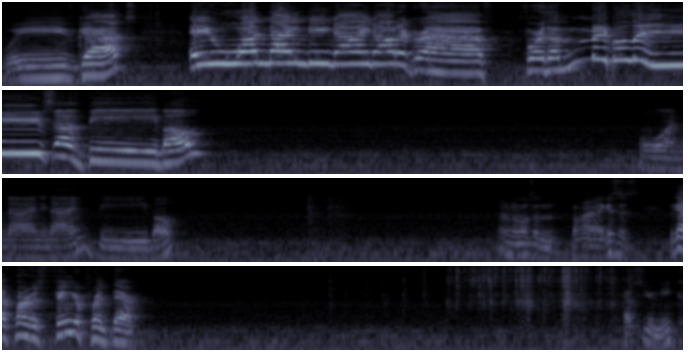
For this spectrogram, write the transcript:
We've got a 199 autograph for the Maple Leafs of Bibeau. 199 Bibeau. I don't know what's on behind. I guess it's we got part of his fingerprint there. That's unique.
